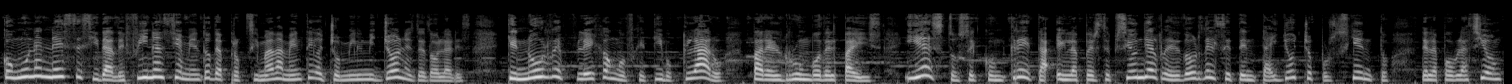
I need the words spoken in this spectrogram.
con una necesidad de financiamiento de aproximadamente 8 mil millones de dólares, que no refleja un objetivo claro para el rumbo del país. Y esto se concreta en la percepción de alrededor del 78% de la población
